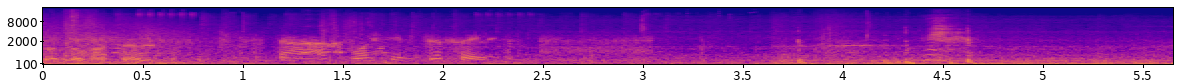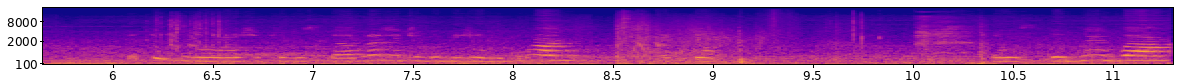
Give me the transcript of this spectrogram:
Gotowa cel? Tak, właśnie widzę Fate. Jakie tu się przedostała? W razie czego bierzemy broń, jak to często bywa.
